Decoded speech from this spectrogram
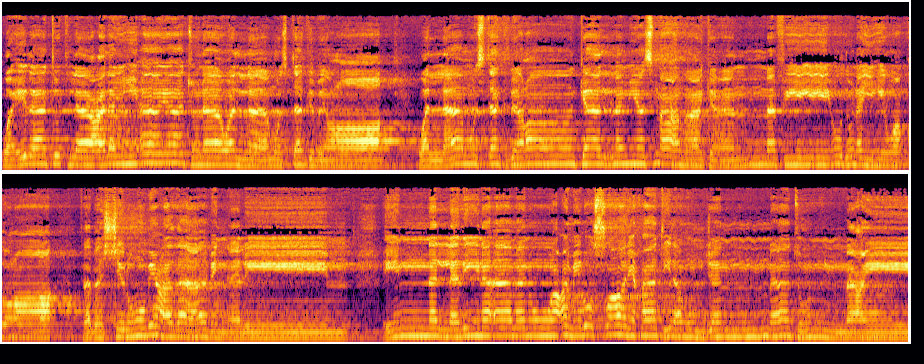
وإذا تتلى عليه آياتنا ولا مستكبرا ولا مستكبرا كأن لم يسمعها كأن في أذنيه وقرا فبشره بعذاب أليم. إن الذين آمنوا وعملوا الصالحات لهم جنات النعيم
